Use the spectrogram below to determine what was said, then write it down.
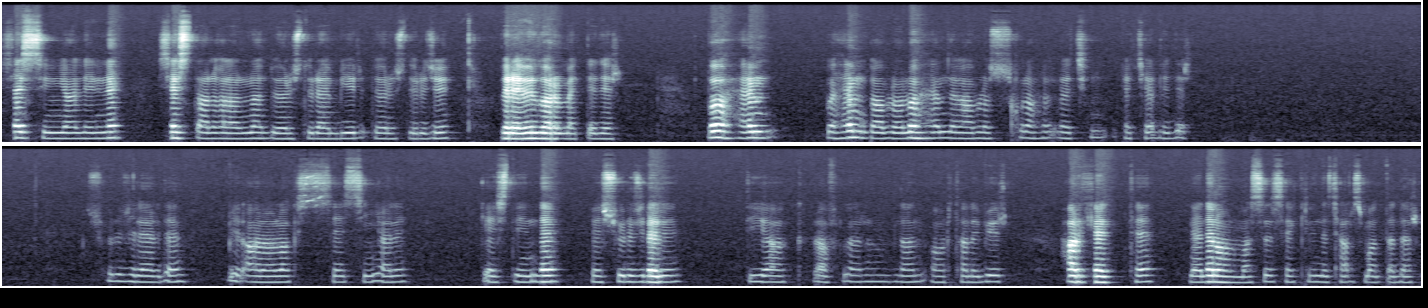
ses sinyallerine ses dalgalarına dönüştüren bir dönüştürücü görevi görmektedir. Bu hem bu hem kablolu hem de kablosuz kulaklıklar için geçerlidir. Sürücülerden bir analog ses sinyali geçtiğinde ve sürücüleri diyagraflarından ortalı bir harekete neden olması şeklinde çalışmaktadır.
